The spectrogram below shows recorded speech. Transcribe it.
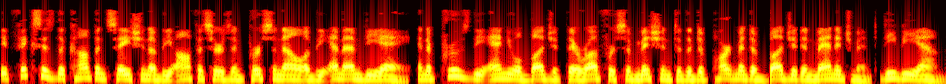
It fixes the compensation of the officers and personnel of the MMDA, and approves the annual budget thereof for submission to the Department of Budget and Management DBM.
